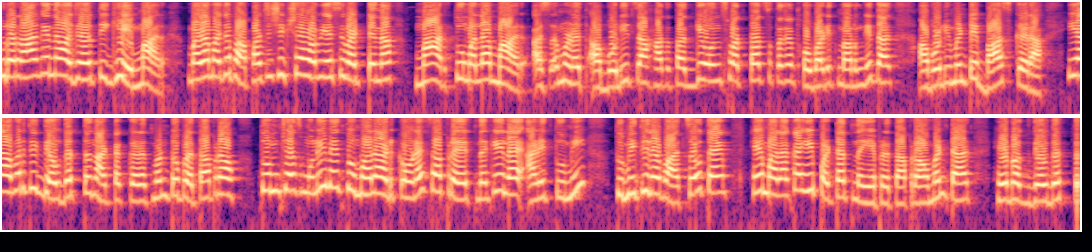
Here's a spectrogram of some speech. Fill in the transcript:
तुला राग आहे ना माझ्यावरती? घे मार. मला माझ्या पापाची शिक्षा व्हावी असे वाटते ना? मार तू मला मार असं म्हणत अबोलीचा हात हातात घेऊन स्वतःच स्वतःच्या थोबाडीत मारून घेतात. अबोली म्हणते बास करा. यावरती देवदत्त नाटक करत म्हणतो प्रतापराव तुमच्याच मुलीने तुम्हाला अडकवण्याचा प्रयत्न केलाय आणि तुम्ही तुम्ही तिला वाचवताय हे मला काही पटत नाहीये प्रतापराव म्हणतात. हे बघ देवदत्त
